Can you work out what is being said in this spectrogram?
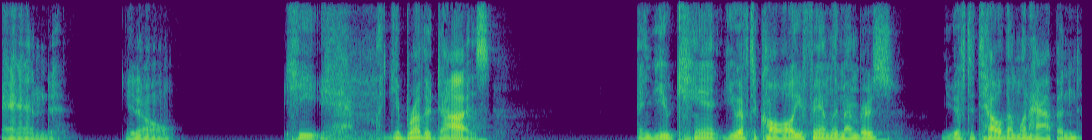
And, you know, he, like, your brother dies. And you can't, you have to call all your family members. You have to tell them what happened.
